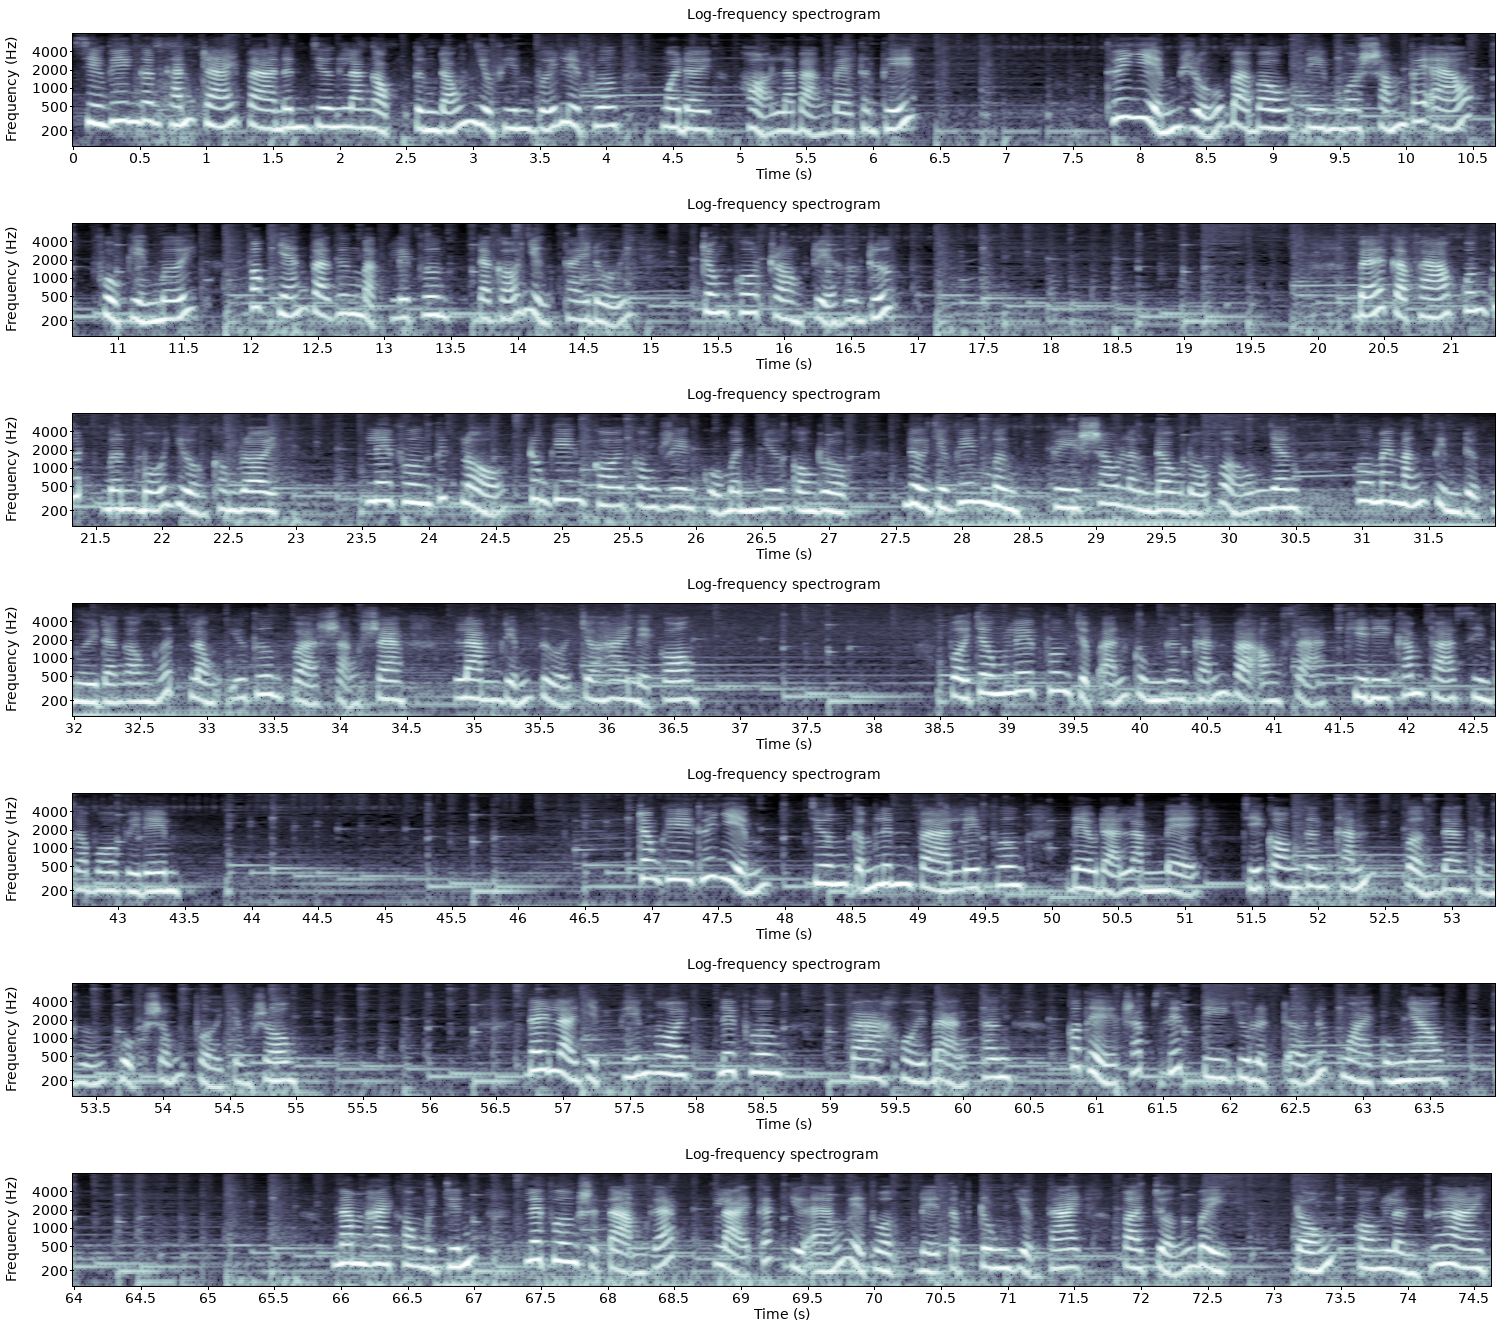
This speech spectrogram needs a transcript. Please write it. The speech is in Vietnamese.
Diễn viên Ngân Khánh Trái và Ninh Dương Lan Ngọc từng đóng nhiều phim với Lê Phương, ngoài đời họ là bạn bè thân thiết. Thúy Diễm rủ bà bầu đi mua sắm váy áo, phụ kiện mới, vóc dáng và gương mặt Lê Phương đã có những thay đổi, trông cô tròn trịa hơn trước. Bé cà pháo quấn quýt bên bố giường không rời. Lê Phương tiết lộ Trung Kiên coi con riêng của mình như con ruột. Nữ diễn viên mừng vì sau lần đầu đổ vỡ hôn nhân, cô may mắn tìm được người đàn ông hết lòng yêu thương và sẵn sàng làm điểm tựa cho hai mẹ con. Vợ chồng Lê Phương chụp ảnh cùng Ngân Khánh và ông xã khi đi khám phá Singapore về đêm. Trong khi Thúy Diễm, Trương Cẩm Linh và Lê Phương đều đã làm mẹ, chỉ còn Ngân Khánh vẫn đang tận hưởng cuộc sống vợ chồng son. Đây là dịp hiếm hoi Lê Phương và hội bạn thân có thể sắp xếp đi du lịch ở nước ngoài cùng nhau. Năm 2019, Lê Phương sẽ tạm gác lại các dự án nghệ thuật để tập trung dưỡng thai và chuẩn bị đón con lần thứ hai.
